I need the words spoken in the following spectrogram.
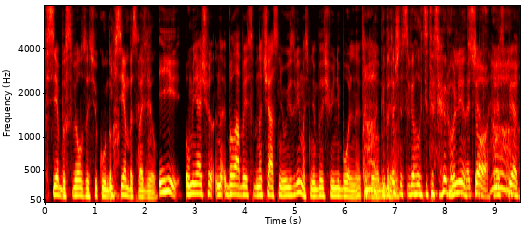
все бы свел за секунду. И всем бы сводил. И у меня еще была бы, если бы на час неуязвимость, мне бы еще и не больно это было бы Ты бы точно свел эти татуировки Блин, все, респект.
